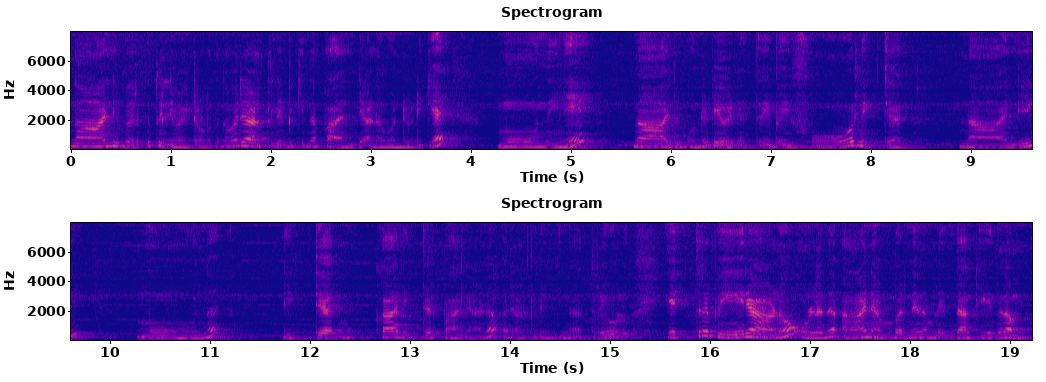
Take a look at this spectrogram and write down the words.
നാല് പേർക്ക് തുല്യമായിട്ട് കൊടുക്കുന്നത് ഒരാൾക്ക് ലഭിക്കുന്ന പാലിന്റെ അളവ് കണ്ടുപിടിക്കാൻ മൂന്നിനെ നാല് കൊണ്ട് ഡിവൈഡ് ചെയ്യാം. ത്രീ ബൈ ഫോർ ലിറ്റർ നാലിൽ മൂന്ന് ലിറ്റർ മുക്കാൽ ലിറ്റർ പാലാണ് ഒരാൾക്ക് ലഭിക്കുന്നത്. അത്രയേ ഉള്ളൂ. എത്ര പേരാണോ ഉള്ളത് ആ നമ്പറിനെ നമ്മൾ എന്താക്കി എഴുതണം?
